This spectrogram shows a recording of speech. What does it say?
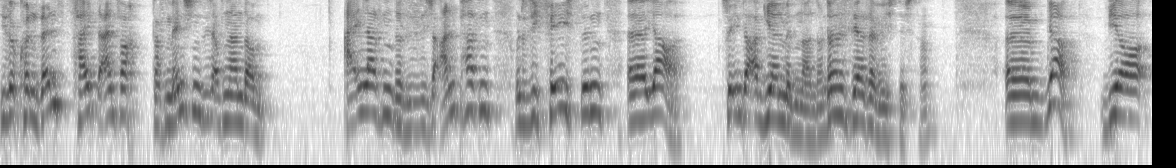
dieser Konsens zeigt einfach, dass Menschen sich aufeinander einlassen, dass sie sich anpassen und dass sie fähig sind äh, ja, zu interagieren miteinander und das ist sehr sehr wichtig. Ne? Ähm, ja, wir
